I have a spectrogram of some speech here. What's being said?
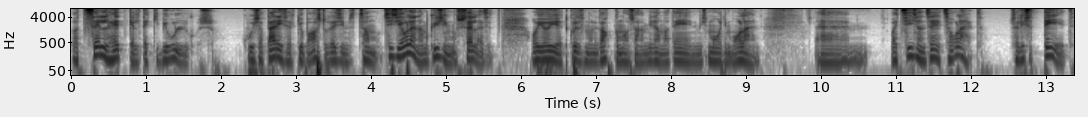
vot sel hetkel tekib julgus, kui sa päriselt juba astud esimesed sammud, siis ei ole enam küsimus selles, et oi-oi, et kuidas ma nüüd hakkama saan, mida ma teen, mismoodi ma olen ähm,. vaid siis on see, et sa oled, sa lihtsalt teed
